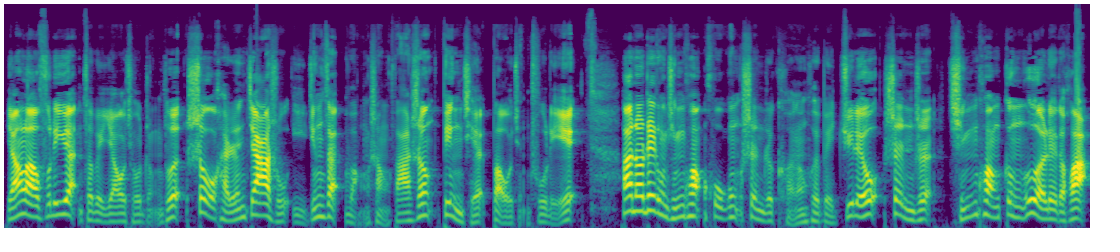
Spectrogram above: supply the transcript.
养老福利院则被要求整顿，受害人家属已经在网上发声，并且报警处理。按照这种情况，护工甚至可能会被拘留，甚至情况更恶劣的话，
